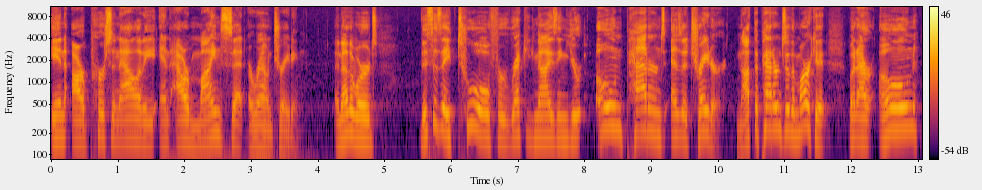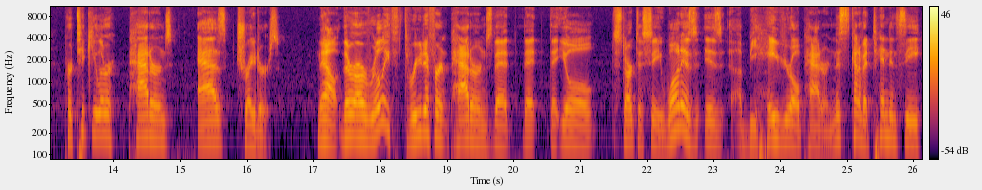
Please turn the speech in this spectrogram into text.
in our personality and our mindset around trading. In other words, this is a tool for recognizing your own patterns as a trader, not the patterns of the market, but our own particular patterns as traders. Now, there are really three different patterns that that that you'll start to see. One is is a behavioral pattern. This is kind of a tendency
